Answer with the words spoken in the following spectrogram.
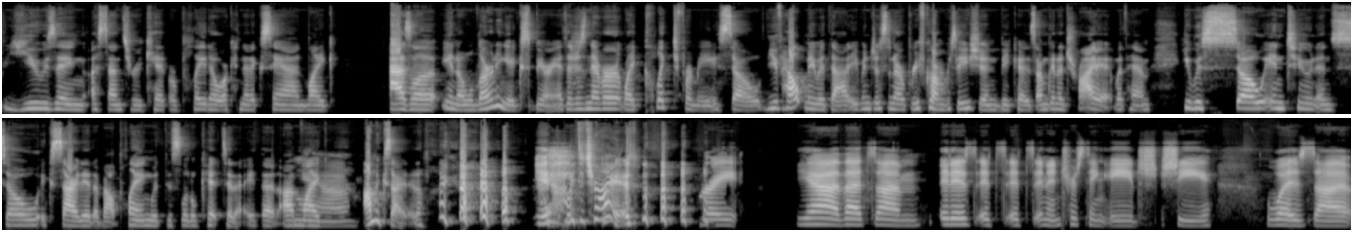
using a sensory kit or Play-Doh or kinetic sand like as a you know learning experience. It just never like clicked for me. So you've helped me with that, even just in our brief conversation, because I'm gonna try it with him. He was so in tune and so excited about playing with this little kit today that I'm like, I'm excited. I'm like, Yeah. wait to try it. Right. Yeah, that's um it is it's it's an interesting age. She was uh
